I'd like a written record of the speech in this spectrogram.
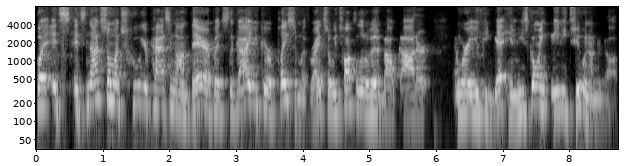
But it's it's not so much who you're passing on there, but it's the guy you can replace him with, right? So we talked a little bit about Goedert and where you can get him. He's going 82 in underdog.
